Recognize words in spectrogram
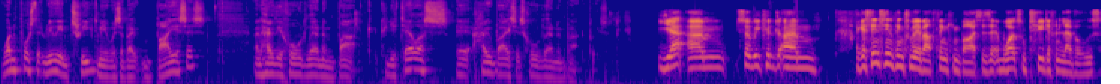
one post that really intrigued me was about biases and how they hold learning back. Could you tell us uh, how biases hold learning back, please? Yeah, um, so we could um, I guess the interesting thing for me about thinking bias is it works on two different levels.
